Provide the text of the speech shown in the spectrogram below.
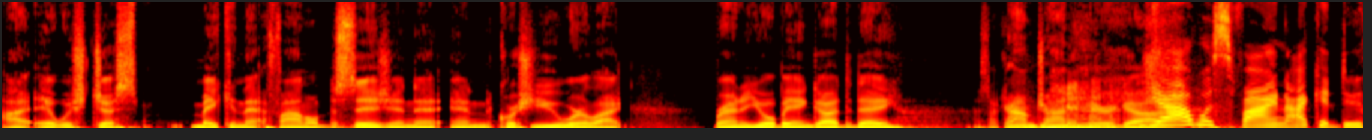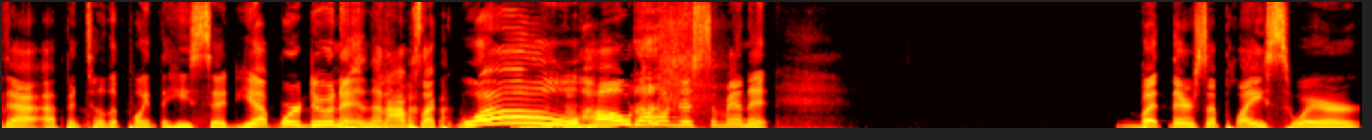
I, it was just making that final decision. And, and, of course, you were like, Brandon, you obeying God today? I was like, I'm trying to hear God. yeah, I was fine. I could do that up until the point that he said, Yep, we're doing it. And then I was like, Whoa, hold on just a minute. But there's a place where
